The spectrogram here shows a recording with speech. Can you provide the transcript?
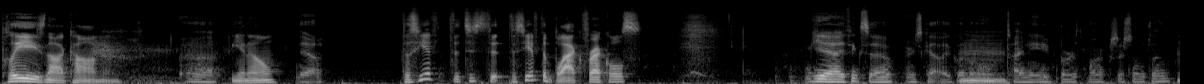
Please not Common. Uh, You know? yeah. Does he have does, does he have the black freckles? Yeah, I think so. Or he's got like little Mm. tiny birthmarks or something.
